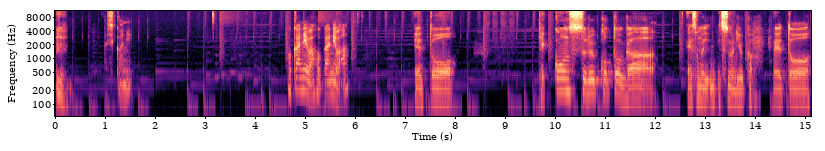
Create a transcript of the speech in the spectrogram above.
確かに。他には？他には？えっと、結婚することが、え、その5つの理由か。えっと、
